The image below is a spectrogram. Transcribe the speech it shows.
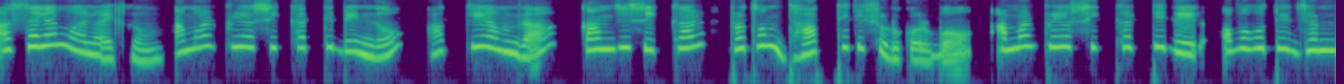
আসসালামু আলাইকুম। আমার প্রিয় শিক্ষার্থীবৃন্দ, আজকে আমরা কাঞ্জি শিক্ষার প্রথম ধাপ থেকে শুরু করব। আমার প্রিয় শিক্ষার্থীদের অবগতির জন্য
